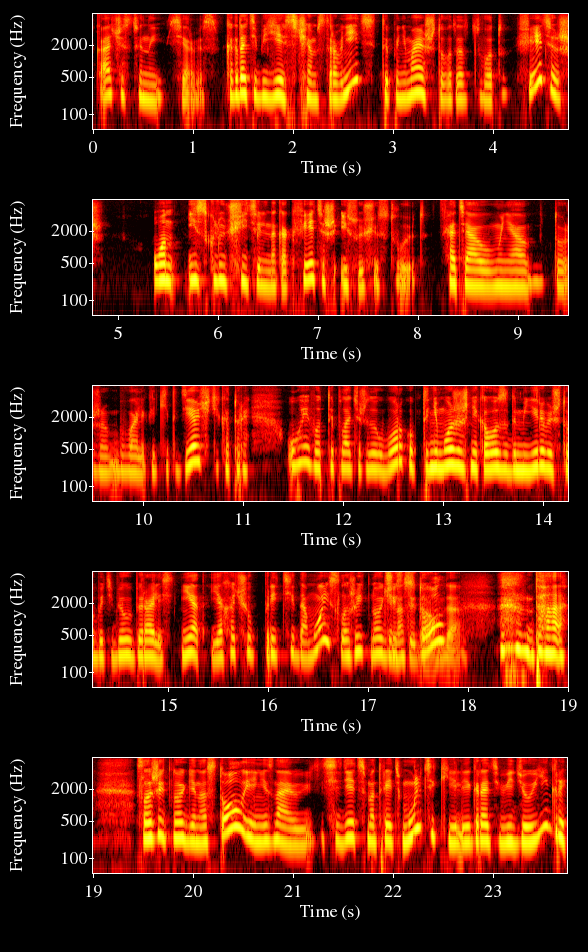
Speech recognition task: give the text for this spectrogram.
качественный сервис. Когда тебе есть с чем сравнить, ты понимаешь, что вот этот вот фетиш, он исключительно как фетиш и существует. Хотя у меня тоже бывали какие-то девочки, которые, ой, вот ты платишь за уборку, ты не можешь никого задоминировать, чтобы тебе убирались. Нет, я хочу прийти домой, сложить ноги Чистый на стол. Дом, да. да, сложить ноги на стол, я не знаю, сидеть, смотреть мультики или играть в видеоигры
